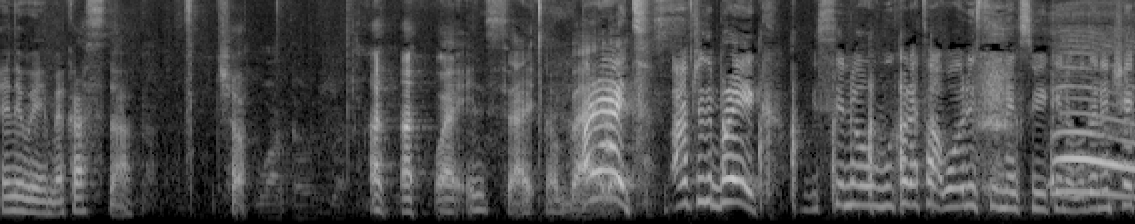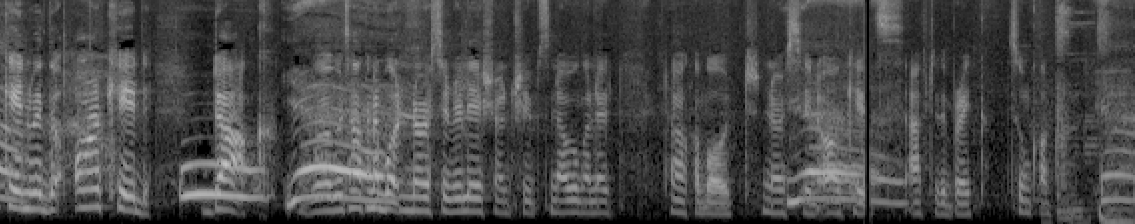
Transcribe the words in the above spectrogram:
anyway, make a stop. Sure. Why inside All right, after the break, you see, no, we're going to talk about this thing next week. You know, we're going to check in with the Orchid Doc. Where we're talking about nursing relationships. Now we're going to talk about nursing Yeah. orchids after the break. Soon come. Yeah.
